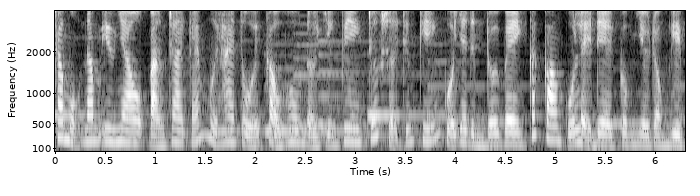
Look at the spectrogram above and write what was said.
Sau một năm yêu nhau, bạn trai kém 12 tuổi cầu hôn nữ diễn viên trước sự chứng kiến của gia đình đôi bên, các con của Lệ Đề cùng nhiều đồng nghiệp.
